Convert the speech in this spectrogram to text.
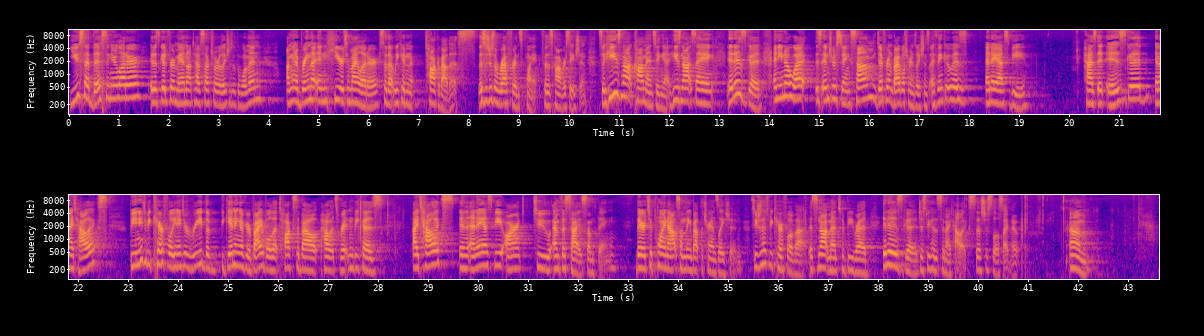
you said this in your letter. It is good for a man not to have sexual relations with a woman. I'm going to bring that in here to my letter so that we can talk about this. This is just a reference point for this conversation. So he's not commenting yet. He's not saying, it is good. And you know what is interesting? Some different Bible translations, I think it was NASB, has it is good in italics, But you need to be careful. You need to read the beginning of your Bible that talks about how it's written because italics in NASB aren't to emphasize something. They're to point out something about the translation. So you just have to be careful of that. It's not meant to be read. It is good just because it's in italics. That's just a little side note. Um,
